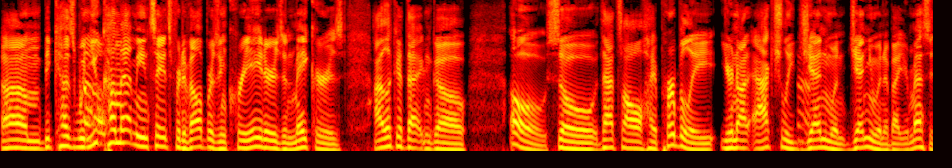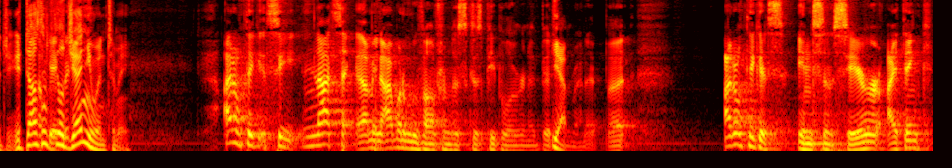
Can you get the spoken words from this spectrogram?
Um, because when you come at me and say it's for developers and creators and makers, I look at that and go, "Oh, so that's all hyperbole. You're not actually genuine genuine about your messaging. It doesn't Okay, feel genuine to me." I don't think it's see not saying. I mean, I want to move on from this because people are going to bitch Yeah. on Reddit, but I don't think it's insincere. I think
